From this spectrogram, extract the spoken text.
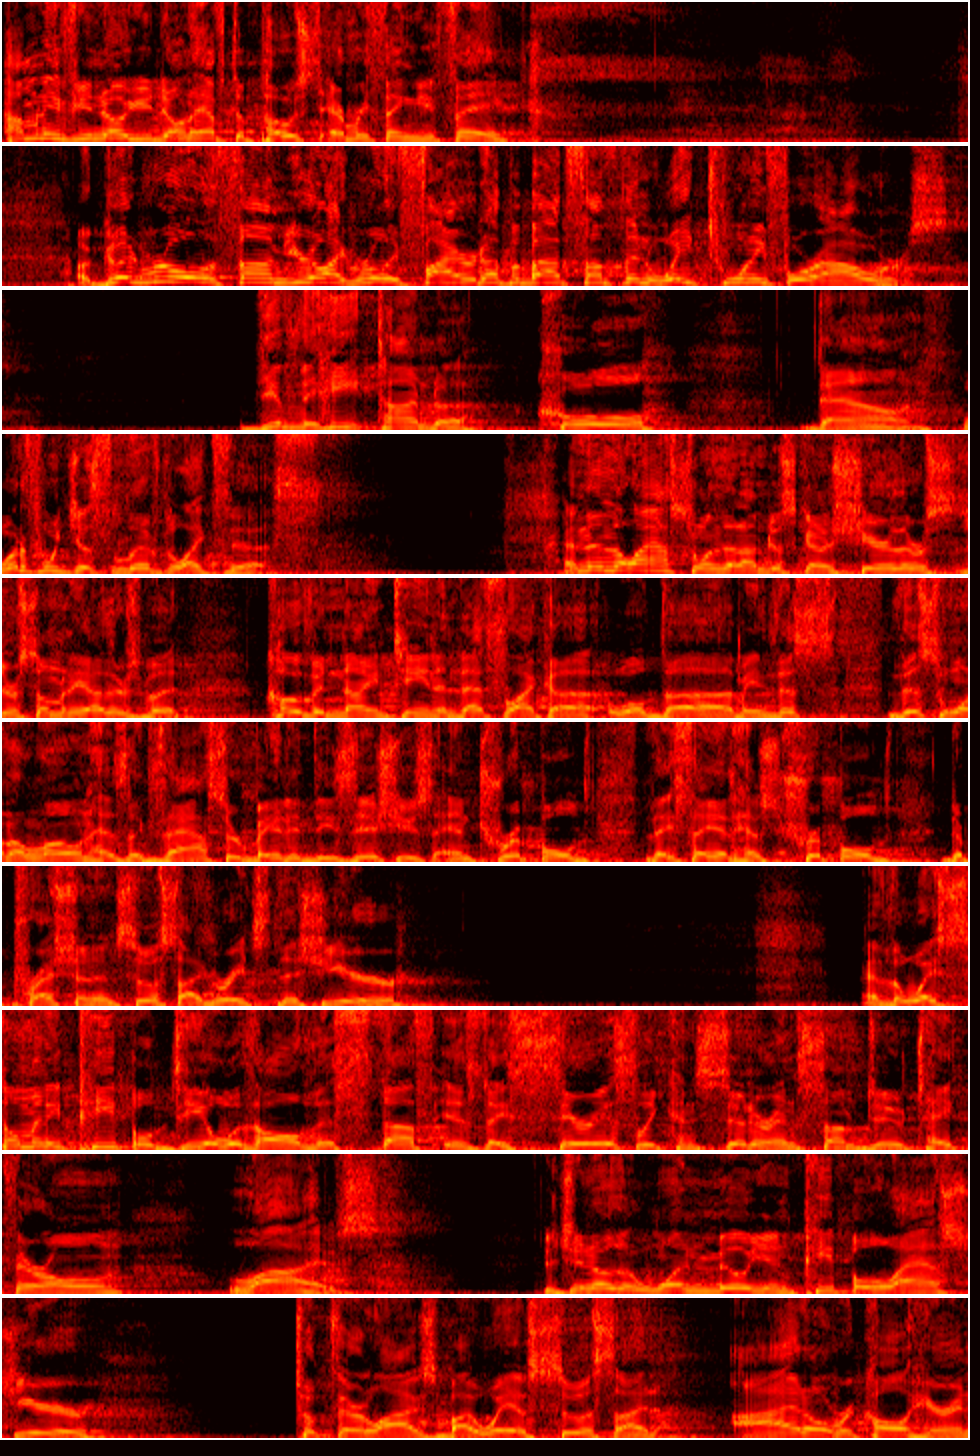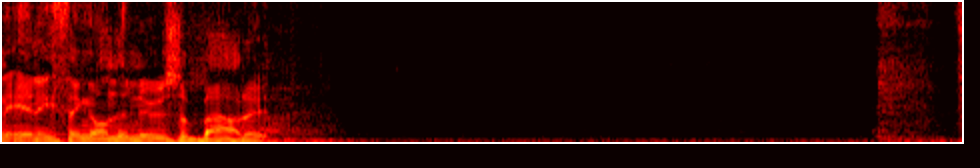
How many of you know you don't have to post everything you think? A good rule of thumb, you're like really fired up about something, wait 24 hours. Give the heat time to cool down. What if we just lived like this? And then the last one that I'm just going to share, there's, there's so many others, but COVID 19, and that's like a, well, duh. I mean, this, this one alone has exacerbated these issues and tripled, they say it has tripled depression and suicide rates this year. And the way so many people deal with all this stuff is they seriously consider, and some do, take their own lives. Did you know that one million people last year took their lives by way of suicide? I don't recall hearing anything on the news about it.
